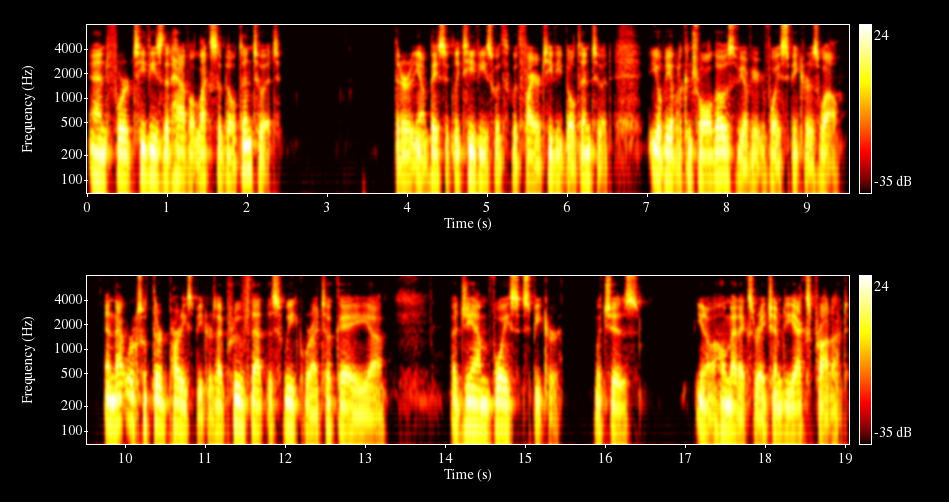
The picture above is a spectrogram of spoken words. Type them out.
And for TVs that have Alexa built into it, that are you know basically TVs with with Fire TV built into it. You'll be able to control those via your voice speaker as well, and that works with third party speakers. I proved that this week where I took a uh, a Jam voice speaker, which is you know a Homedics or HMDX product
